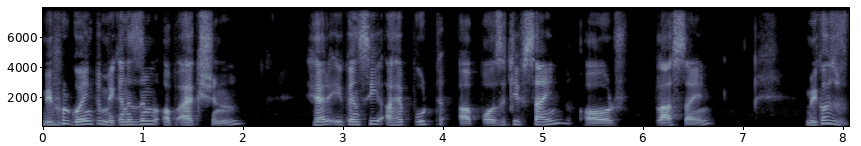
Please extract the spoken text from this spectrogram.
Before going to mechanism of action, here you can see I have put a positive sign or plus sign because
